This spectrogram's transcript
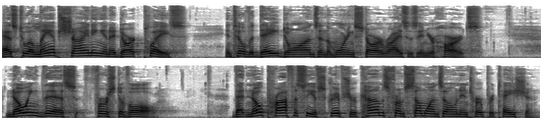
as to a lamp shining in a dark place until the day dawns and the morning star rises in your hearts. Knowing this, first of all, that no prophecy of Scripture comes from someone's own interpretation.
